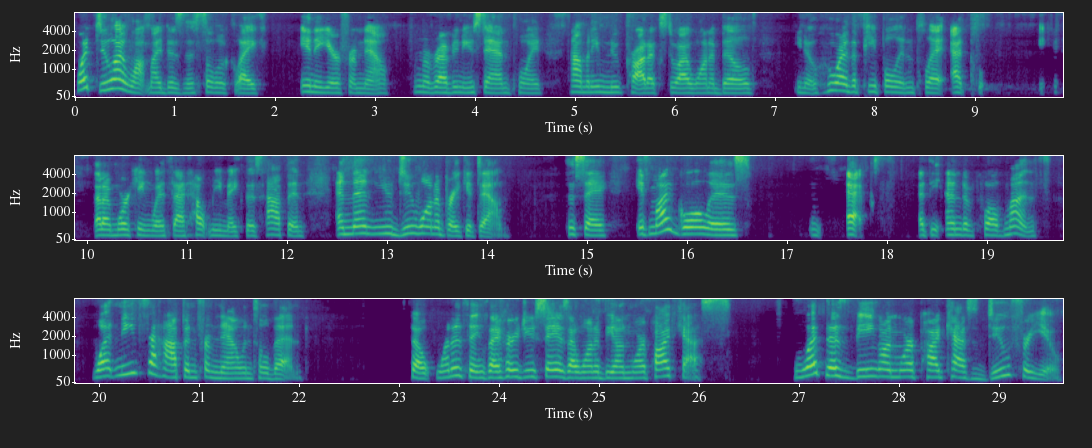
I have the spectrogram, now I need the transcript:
what do I want my business to look like in a year from now from a revenue standpoint? How many new products do I want to build? You know, who are the people in play at that I'm working with that help me make this happen? And then you do want to break it down to say, if my goal is X at the end of 12 months, what needs to happen from now until then? So, one of the things I heard you say is, I want to be on more podcasts. What does being on more podcasts do for you?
